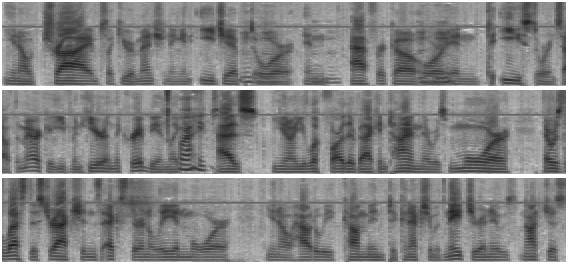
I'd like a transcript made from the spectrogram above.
you know tribes like you were mentioning in Egypt Mhm. or in Mhm. Africa or Mhm. in the East or in South America, even here in the Caribbean. Like Right. as you know, you look farther back in time, there was more, there was less distractions externally and more, you know, how do we come into connection with nature? And it was not just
